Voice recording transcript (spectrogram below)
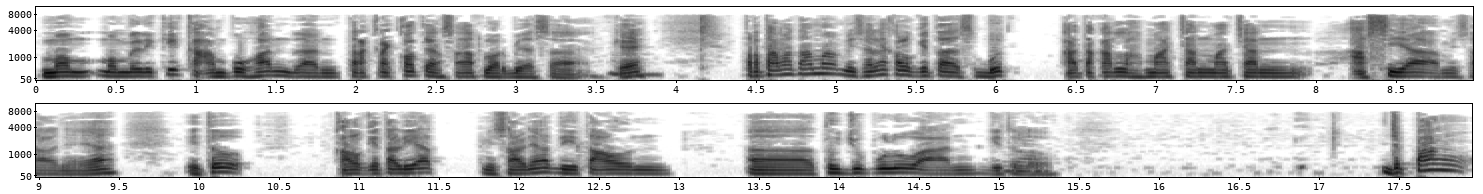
mem memiliki keampuhan dan track record yang sangat luar biasa. Oke, okay? hmm. pertama-tama misalnya kalau kita sebut katakanlah macan-macan Asia misalnya ya, itu kalau kita lihat misalnya di tahun uh, 70-an gitu yeah. loh. Jepang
